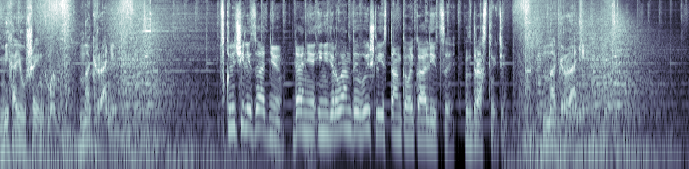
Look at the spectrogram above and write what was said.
Михаил Шейнгман. На грани. Включили заднюю. Дания и Нидерланды вышли из танковой коалиции. Здравствуйте. На грани.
